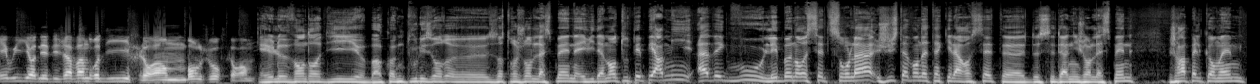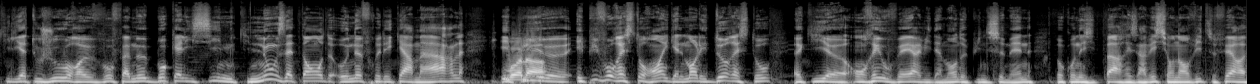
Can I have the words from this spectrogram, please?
Et oui, on est déjà vendredi, Florent. Bonjour, Florent. Et le vendredi, euh, bah, comme tous les autres, euh, autres jours de la semaine, évidemment, tout est permis avec vous. Les bonnes recettes sont là. Juste avant d'attaquer la recette euh, de ce dernier jour de la semaine, je rappelle quand même qu'il y a toujours euh, vos fameux bocalissimes qui nous attendent au 9 rue des Carmes à Arles. Et, Voilà. puis, et puis vos restaurants également, les deux restos qui ont réouvert évidemment depuis une semaine. Donc on n'hésite pas à réserver si on a envie de se faire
